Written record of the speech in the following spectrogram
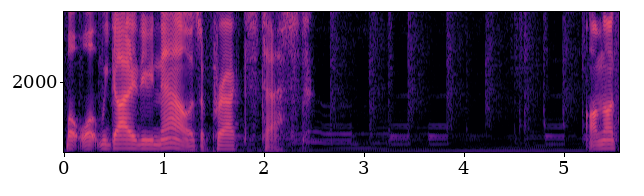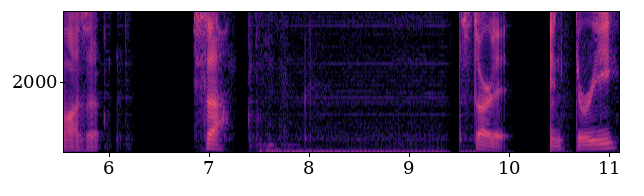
But what we gotta do now is a practice test. I'm not positive. So, start it in three,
